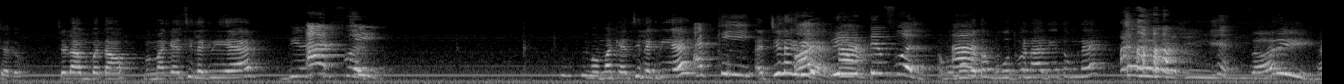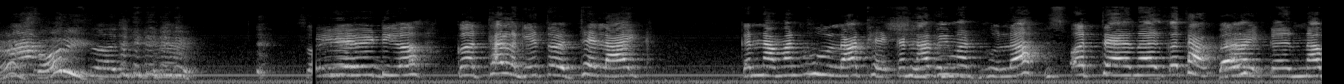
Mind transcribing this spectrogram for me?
अच्छा अच्छा चलो अब बताओ मम्मा कैसी लग रही है ब्यूटीफुल मम्मा कैसी लग रही है? अच्छी. अच्छी लग रही है? ब्यूटीफुल मम्मा को तो भूत बना दिया तुमने सॉरी सॉरी ये वीडियो को अच्छा लगे तो अच्छे लाइक करना मत भूलना थे करना भी मत भूलना और चैनल को सब्सक्राइब करना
